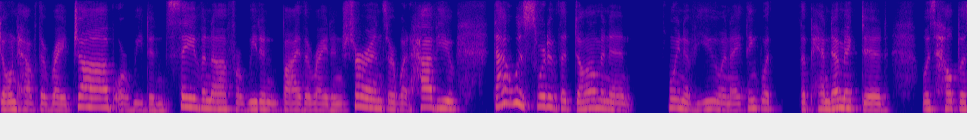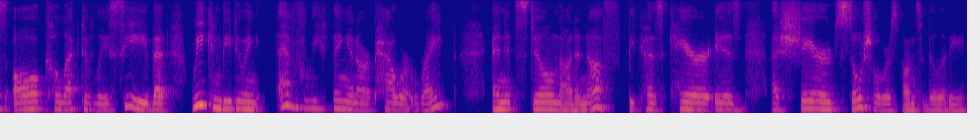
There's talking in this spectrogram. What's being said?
don't have the right job, or we didn't save enough, or we didn't buy the right insurance, or what have you. That was sort of the dominant point of view. And I think what the pandemic did was help us all collectively see that we can be doing everything in our power right? And it's still not enough because care is a shared social responsibility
